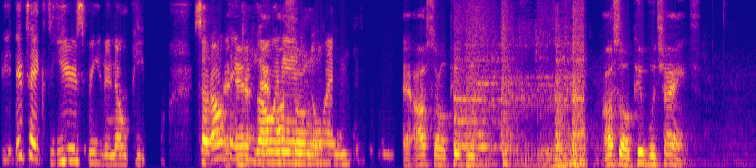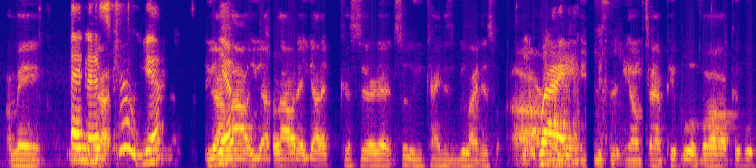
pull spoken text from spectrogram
It, it takes years for you to know people. So don't think and, you're going also, in knowing. And also, people, also people change. I mean, and that's got, true. Yeah. You gotta yep. allow. You gotta allow that. You gotta consider that too. You can't just be like this. Uh, right. You know what I'm saying? People evolve. People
